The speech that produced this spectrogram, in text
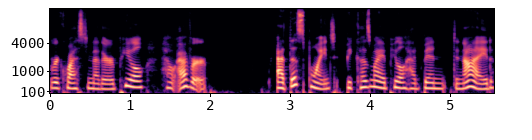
request another appeal. However, at this point, because my appeal had been denied,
